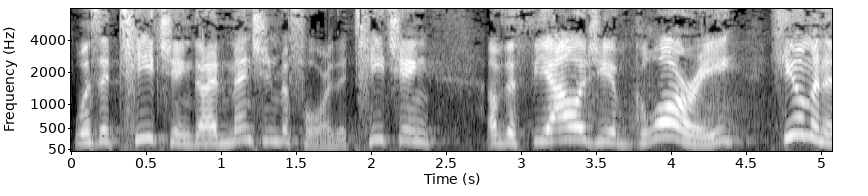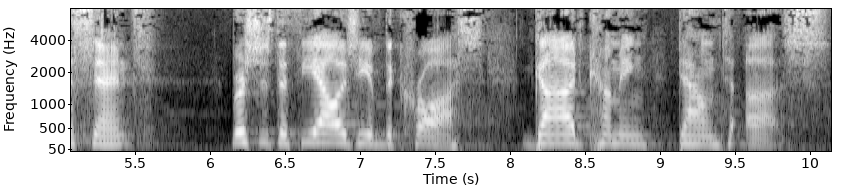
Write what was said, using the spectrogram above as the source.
was a teaching that I've mentioned before, the teaching of the theology of glory, human ascent, versus the theology of the cross, God coming down to us.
